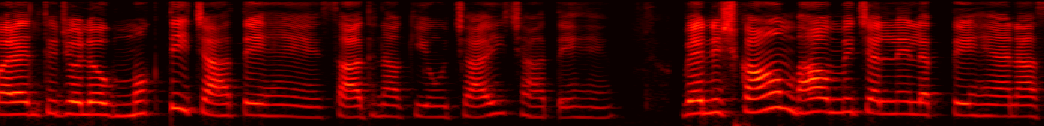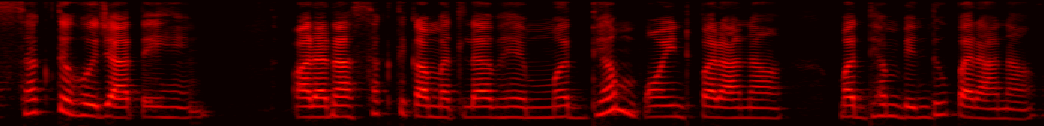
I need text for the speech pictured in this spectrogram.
परंतु जो लोग मुक्ति चाहते हैं, साधना की ऊंचाई चाहते हैं, वे निष्काम भाव में चलने लगते हैं, अनासक्त हो जाते हैं। और अनासक्त का मतलब है मध्यम पॉइंट पर आना, मध्यम बिंदु पर आना।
